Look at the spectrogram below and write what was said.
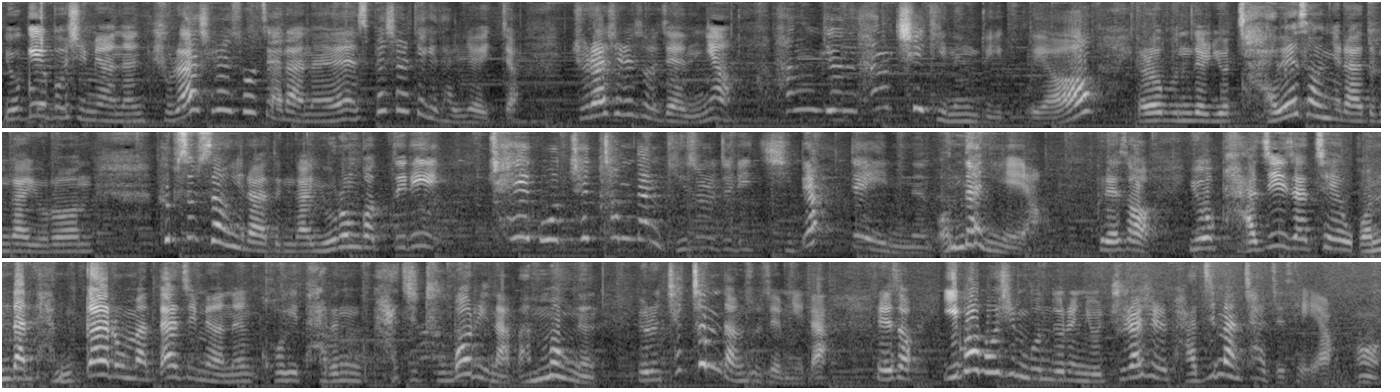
요게 보시면은 주라실 소재라는 스페셜텍이 달려있죠. 주라실 소재는요, 항균, 항취 기능도 있고요. 여러분들 요 자외선이라든가 요런 흡습성이라든가 요런 것들이 최고 최첨단 기술들이 집약돼 있는 원단이에요. 그래서 이 바지 자체의 원단 단가로만 따지면은 거의 다른 바지 두 벌이나 맞먹는 이런 최첨단 소재입니다. 그래서 입어보신 분들은 이 주라실 바지만 찾으세요. 어.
